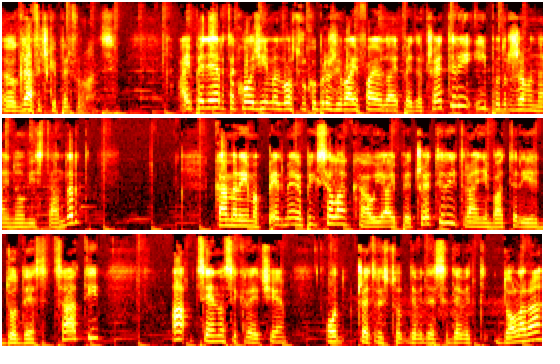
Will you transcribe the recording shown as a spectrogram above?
e, grafičke performanse. iPad Air također ima dvostruko brži Wi-Fi od iPada 4 i podržava najnoviji standard. Kamera ima 5 megapiksela kao i iPad 4, trajanje baterije je do 10 sati, a cena se kreće od 499 dolara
